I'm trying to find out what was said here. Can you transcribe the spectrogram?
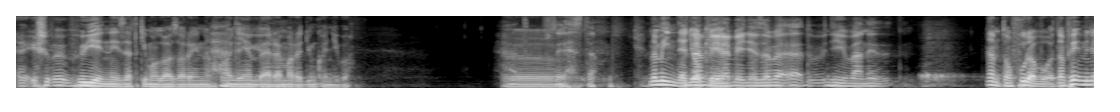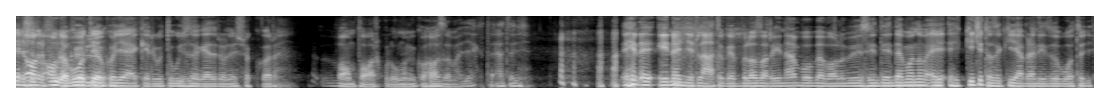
és hülyén nézett ki maga az aréna, hát annyi igen. emberre maradjunk annyiba. Hát Ö... most. Na mindegy, oké. Nem okay. véleményezem, hát nyilván nem tudom, fura volt. Na, minden esetre fura volt. Örülök, én... hogy elkerült Újszegedről, és akkor van parkolóm, amikor hazamegyek. Tehát, hogy én, én ennyit látok ebből az arénából, bevallom őszintén, de mondom, egy, egy kicsit azért kiábrándító volt, hogy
